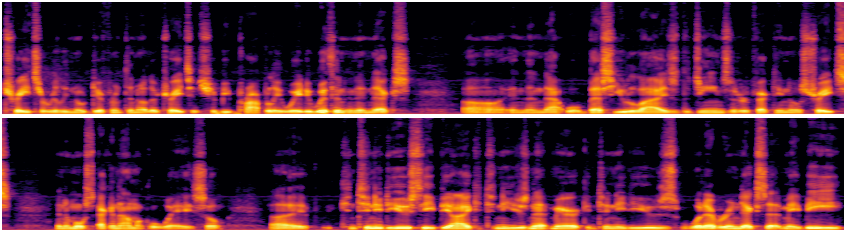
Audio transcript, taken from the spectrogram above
traits are really no different than other traits. It should be properly weighted within an index, uh, and then that will best utilize the genes that are affecting those traits in the most economical way. So uh, continue to use TPI, continue to use net merit, continue to use whatever index that may be,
